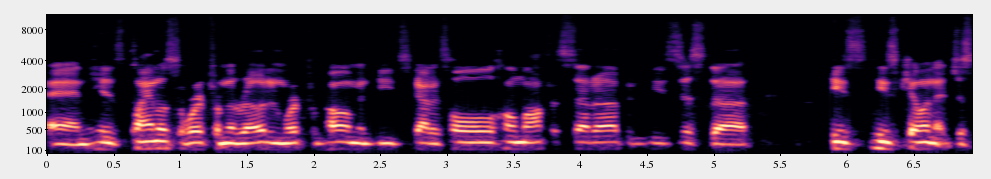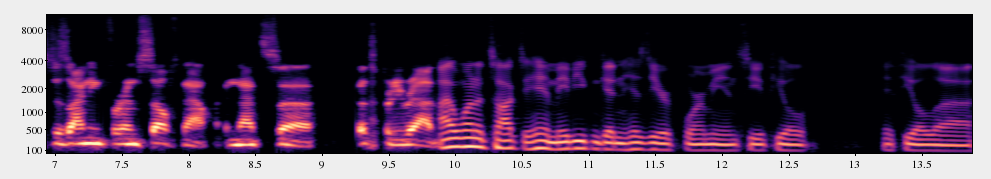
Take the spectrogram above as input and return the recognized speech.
and his plan was to work from the road and work from home. And he's got his whole home office set up, and he's just uh, he's he's killing it, just designing for himself now, and that's uh, that's pretty rad. I want to talk to him. Maybe you can get in his ear for me and see if he'll if he'll uh,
